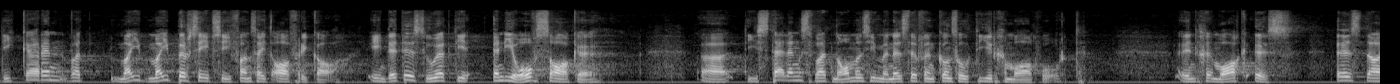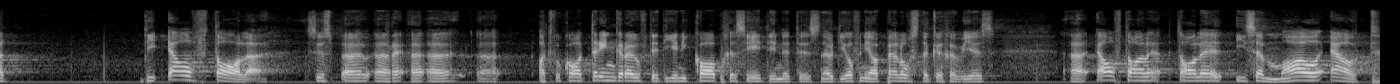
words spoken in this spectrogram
die kern wat my my persepsie van Suid-Afrika en dit is hoe ek die in die hofsaake uh die stellings wat namens die minister van konsultuur gemaak word en gemaak is is dat die 11 tale soos 'n uh, 'n uh, 'n uh, 'n uh, uh, advokaat Trengrove dit hier in die Kaap gesê het en dit is nou deel van die appelhofstukke gewees. Uh 11 tale tale is a mile out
